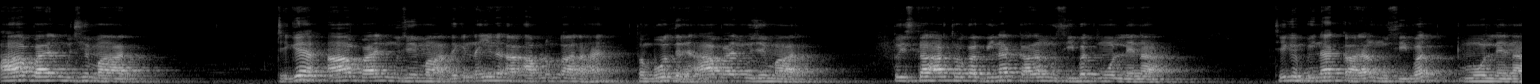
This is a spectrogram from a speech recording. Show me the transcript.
आ बैल मुझे मार। ठीक है? आ बैल मुझे मार। लेकिन नहीं, अगर आप लोग का आ रहा है तो हम बोल दे रहे हैं आ बैल मुझे मार। तो इसका अर्थ होगा बिना कारण मुसीबत मोल लेना। ठीक है? बिना कारण मुसीबत मोल लेना।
